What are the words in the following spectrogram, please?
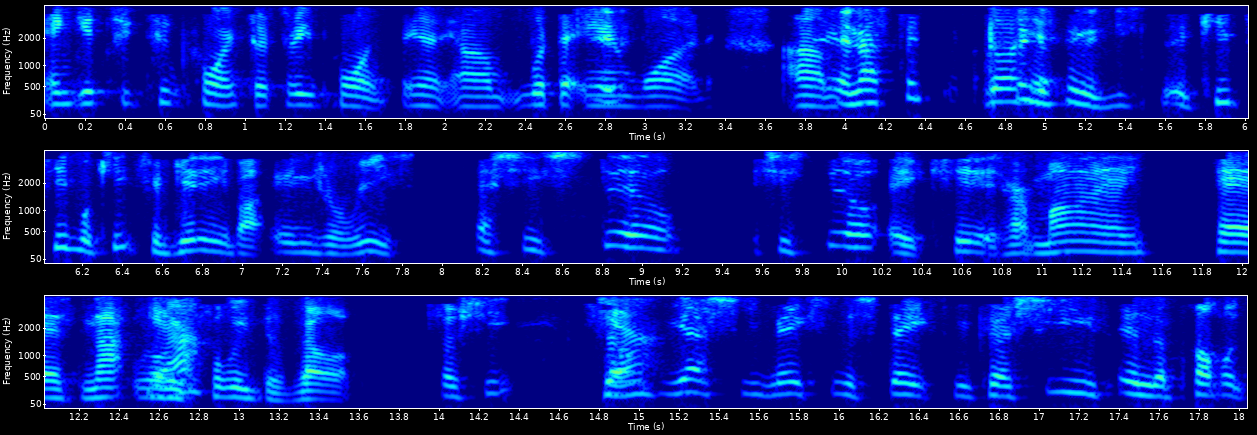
and get you two points or three points and, um, with the and one. Um, and I think go I think ahead. the thing you- keep people keep forgetting about Angel Reese that she's still she's still a kid. Her mind has not really Yeah. fully developed. So she so Yeah. yes, she makes mistakes because she's in the public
